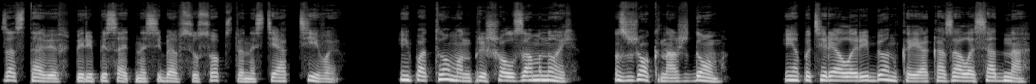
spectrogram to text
заставив переписать на себя всю собственность и активы. И потом он пришел за мной, сжег наш дом. Я потеряла ребенка и оказалась одна,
